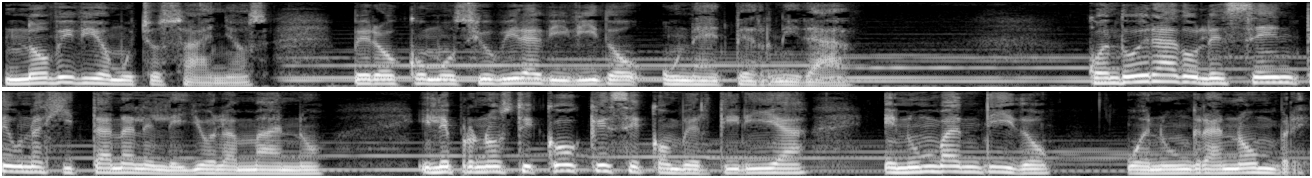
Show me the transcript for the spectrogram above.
No vivió muchos años, pero como si hubiera vivido una eternidad. Cuando era adolescente, una gitana le leyó la mano y le pronosticó que se convertiría en un bandido o en un gran hombre.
